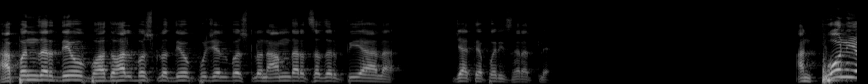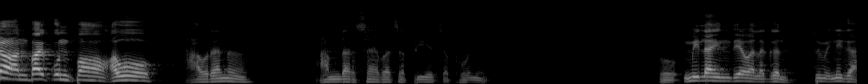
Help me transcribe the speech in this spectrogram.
आपण जर देव भद्वाल बसलो देव पूजेल बसलो ना आमदारचा जर पिया आला ज्या त्या परिसरातल्या. आणि फोन या आणि बायकून पाह अहो आवरानं आमदार साहेबाचा पियेचा फोन आहे हो मी लाईन देवाला गण तुम्ही निघा.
